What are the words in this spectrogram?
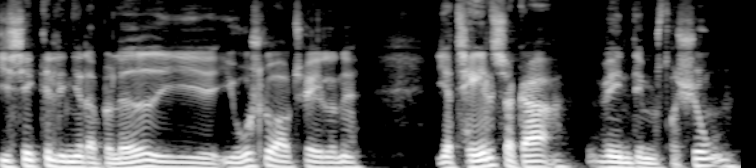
de sigtelinjer, der blev lavet i, i Oslo-aftalerne. Jeg talte sågar ved en demonstration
